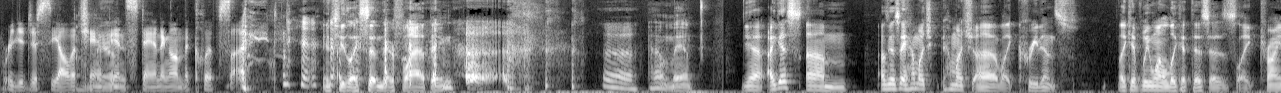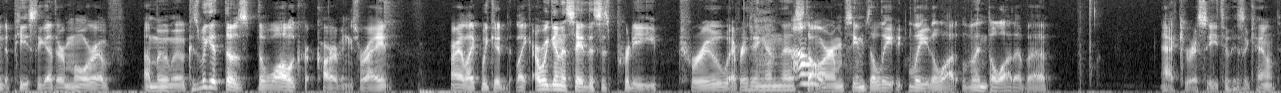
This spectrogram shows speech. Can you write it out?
where you just see all the champions standing on the cliffside. And she's like sitting there flapping. oh man. Yeah, I guess um I was gonna say how much how much uh like credence like if we want to look at this as like trying to piece together more of Amumu because we get those the wall car- carvings right right like we could like are we gonna say this is pretty true everything in this the Oh. arm seems to lead, lead a lot lend a lot of uh accuracy to his account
